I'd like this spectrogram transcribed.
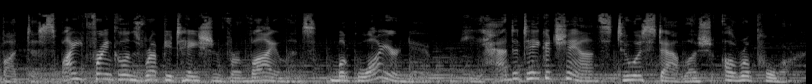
But despite Franklin's reputation for violence, McGuire knew he had to take a chance to establish a rapport.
